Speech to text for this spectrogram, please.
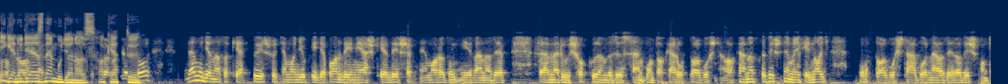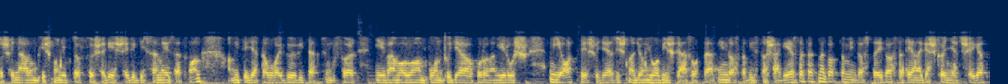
Igen, ugye ez nem ugyanaz a kettő. Nem ugyanaz a kettő, és hogyha mondjuk így a pandémiás kérdéseknél maradunk, nyilván azért felmerül sok különböző szempont, akár ott alvosnál, akár napközisnél, mondjuk egy nagy ott alvos tábornál azért az is fontos, hogy nálunk is mondjuk több fős egészségügyi személyzet van, amit ugye tavaly bővítettünk föl, nyilvánvalóan pont ugye a koronavírus miatt, és ugye ez is nagyon jól vizsgázott, tehát mindazt a biztonság érzetet megadta, mindazt pedig azt a tényleges könnyedséget,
